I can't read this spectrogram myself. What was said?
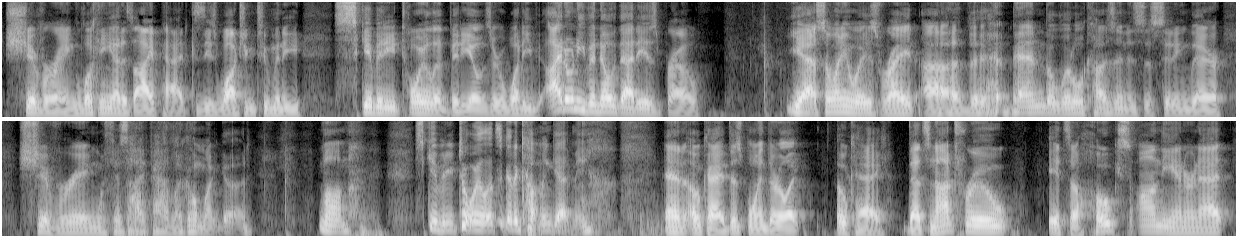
shivering, looking at his iPad because he's watching too many skibidi toilet videos or what even. I don't even know what that is, bro. Yeah, so, anyways, right, uh, the Ben, the little cousin, is just sitting there shivering with his iPad, like, oh my God. Mom, Skibidi Toilet's gonna come and get me. And okay, at this point, they're like, okay, that's not true. It's a hoax on the internet.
